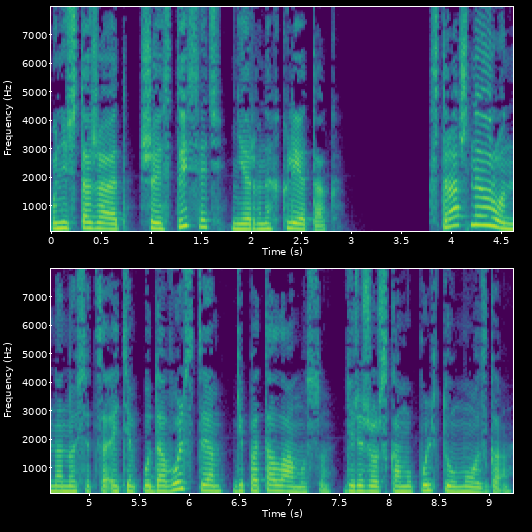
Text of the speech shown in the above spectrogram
уничтожает 6 тысяч нервных клеток. Страшный урон наносится этим удовольствием гипоталамусу, дирижерскому пульту мозга.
